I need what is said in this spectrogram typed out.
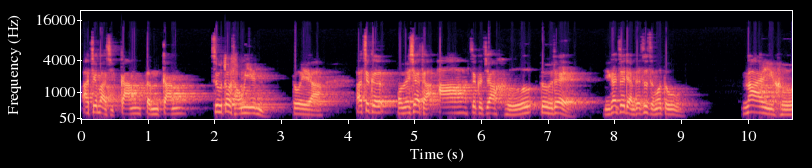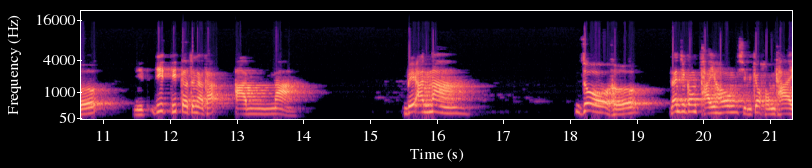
啊，这嘛是缸登缸，是不是都同音？对呀。啊，这个我们现在讲啊，这个叫河，对不对？你看这两个字怎么读？奈何？你你你都等了它安娜，没安娜，若何？咱就讲台风是不是叫风台？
